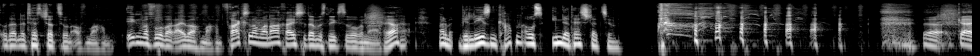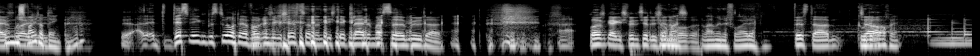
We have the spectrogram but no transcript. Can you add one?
äh, oder eine Teststation aufmachen. Irgendwas, wo wir Reibach machen. Fragst du nochmal nach, reichst du dann bis nächste Woche nach, ja? Warte mal, wir lesen Karten aus in der Teststation. Ja, geil. Man muss weiterdenken, oder? Ja, äh, deswegen bist du auch der erfolgreiche Geschäftsmann und nicht der kleine Masse Mülltal. Wolfgang, ich wünsche dir eine schöne Thomas, Woche. war mir eine Freude. Bis dann. Gute Ciao. Woche.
